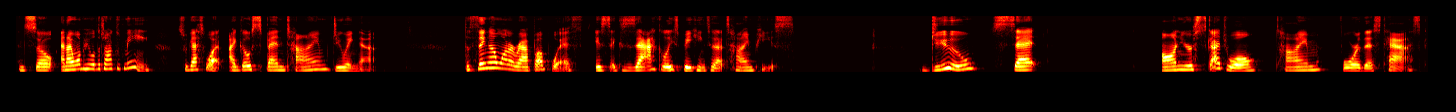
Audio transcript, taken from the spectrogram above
And so, and I want people to talk with me. So, guess what? I go spend time doing that. The thing I want to wrap up with is exactly speaking to that time piece. Do set on your schedule time for this task.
